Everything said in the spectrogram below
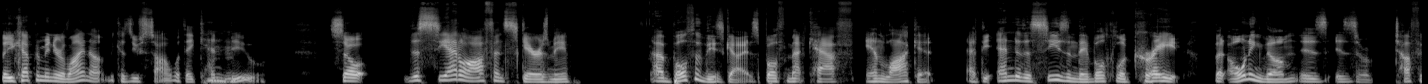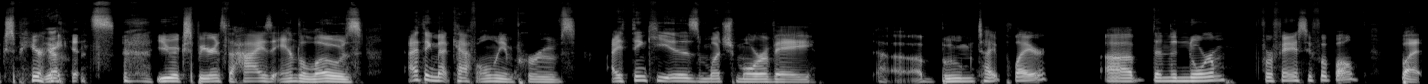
But you kept them in your lineup because you saw what they can mm-hmm. do. So this Seattle offense scares me. Uh, both of these guys, both Metcalf and Lockett, at the end of the season they both look great, but owning them is is a tough experience. Yeah. you experience the highs and the lows. I think Metcalf only improves. I think he is much more of a a boom type player uh, than the norm for fantasy football. But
